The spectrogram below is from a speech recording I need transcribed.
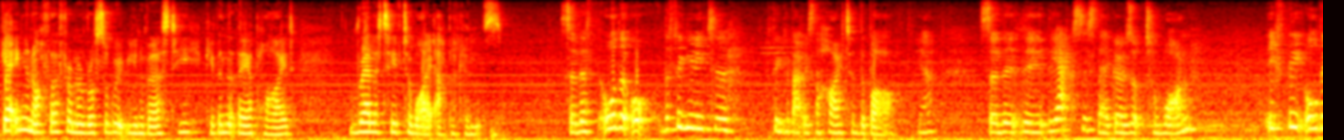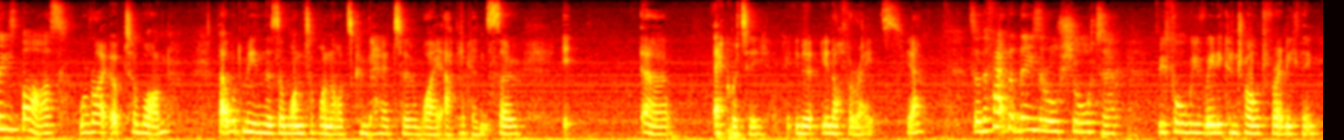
getting an offer from a Russell Group university, given that they applied, relative to white applicants. So the, all the, all, the thing you need to think about is the height of the bar. Yeah. So the, the, the axis there goes up to one. If the, all these bars were right up to one, that would mean there's a one to one odds compared to white applicants. So it, uh, equity in, in offer rates. Yeah. So the fact that these are all shorter before we've really controlled for anything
